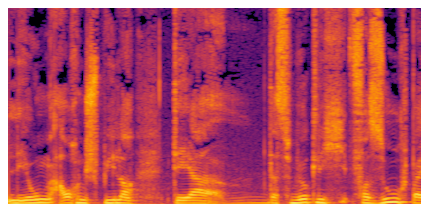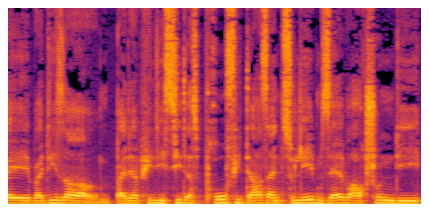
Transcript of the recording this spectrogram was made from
Leung auch ein Spieler, der das wirklich versucht, bei, bei dieser, bei der PDC das Profi-Dasein zu leben, selber auch schon die,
